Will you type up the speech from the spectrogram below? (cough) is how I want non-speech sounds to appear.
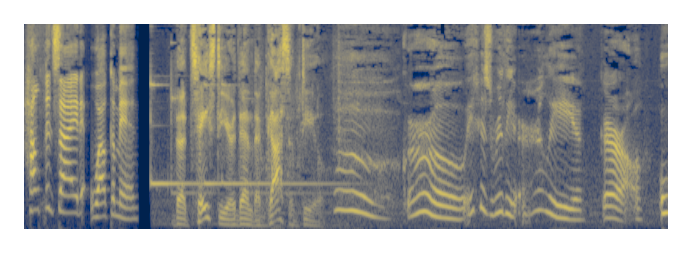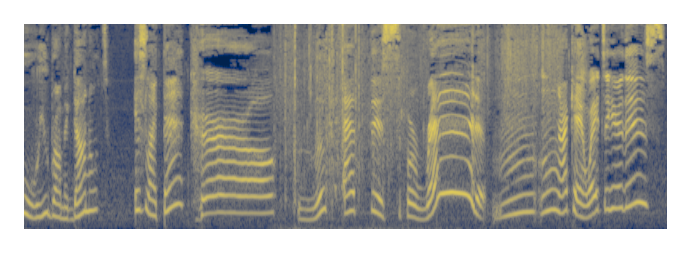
Health Inside, welcome in. The tastier than the gossip deal. Oh, girl, it is really early. Girl. Oh, you brought McDonald's? It's like that? Girl. Look at this spread. Mm-mm, I can't wait to hear this.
